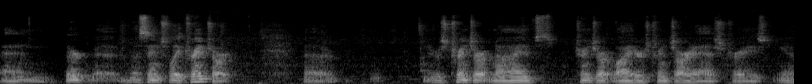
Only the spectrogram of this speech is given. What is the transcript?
and they're uh, essentially trench art. Uh, there's trench art knives, trench art lighters, trench art ashtrays, you know,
